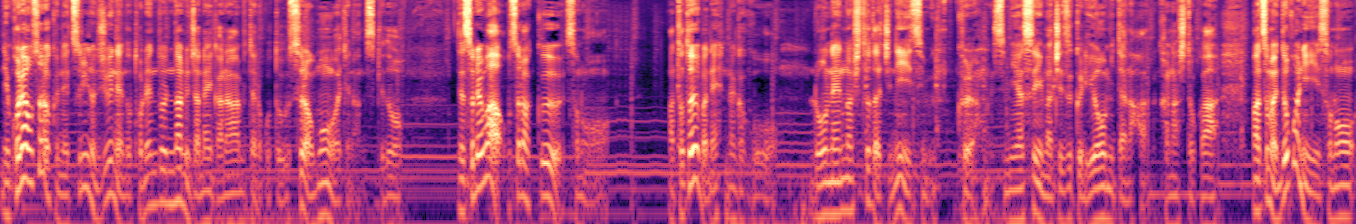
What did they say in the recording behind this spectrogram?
で、これはおそらくね、次の10年のトレンドになるんじゃないかな、みたいなことをうっすら思うわけなんですけど、で、それはおそらく、その、まあ、例えばね、なんかこう、老年の人たちに住み住みやすい街づくりをみたいな話とか、まあ、つまりどこにその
